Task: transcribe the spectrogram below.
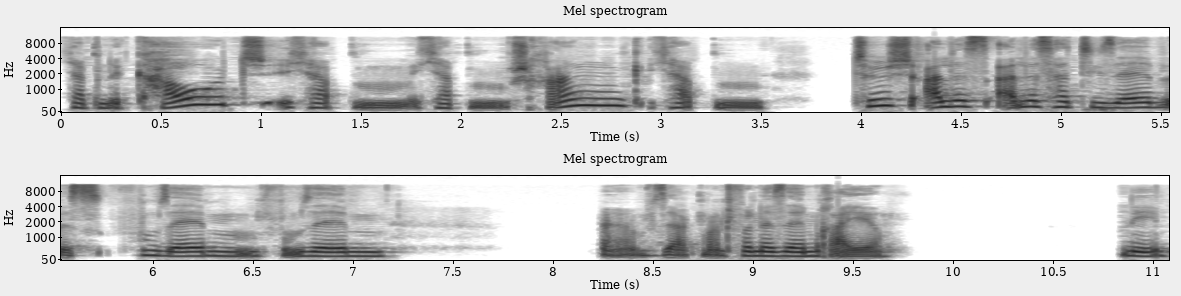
Ich habe eine Couch, ich habe ich hab einen Schrank, ich habe einen Tisch, alles, alles hat dieselbe, ist vom selben, vom selben äh, wie sagt man, von derselben Reihe. Nee.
